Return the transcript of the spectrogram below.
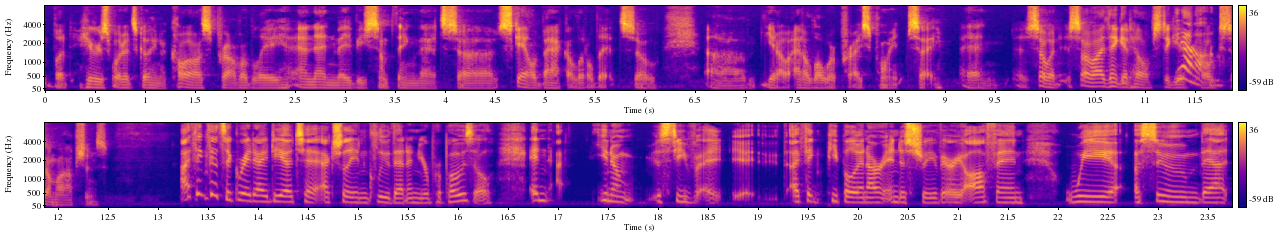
but here's what it's going to cost probably, and then maybe something that's uh, scaled back a little bit. So, um, you know, at a lower price point, say, and so it, so I think it helps to give yeah. folks some options. I think that's a great idea to actually include that in your proposal. And you know, Steve, I think people in our industry very often we assume that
